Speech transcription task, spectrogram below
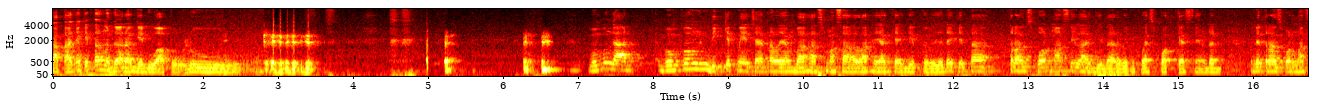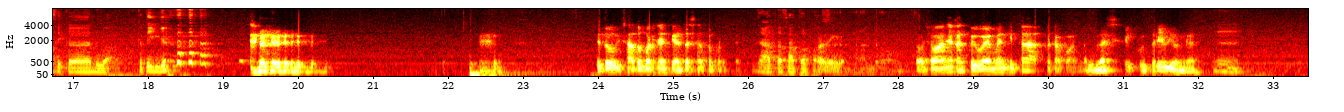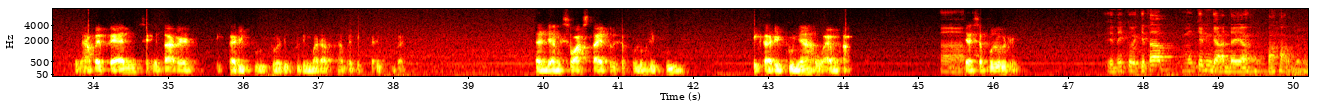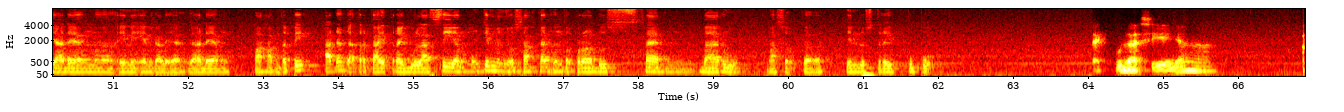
Katanya kita negara G20 mumpung nggak mumpung dikit nih channel yang bahas masalah yang kayak gitu jadi kita transformasi lagi Darwin Quest podcastnya udah ini transformasi kedua ketiga itu satu persen di atas satu persen. nyata satu persen. So- Soalnya kan BUMN kita berapa? 16 ribu triliun kan? Hmm. APBN sekitar 3.000, 2.500 sampai 3.000 kan. Dan yang swasta itu 10.000, 3.000-nya UMK. Nah, Ya 10.000. ini kita mungkin nggak ada yang paham nggak ada yang iniin kali ya nggak ada yang paham tapi ada nggak terkait regulasi yang mungkin menyusahkan untuk produsen baru masuk ke industri pupuk Regulasinya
